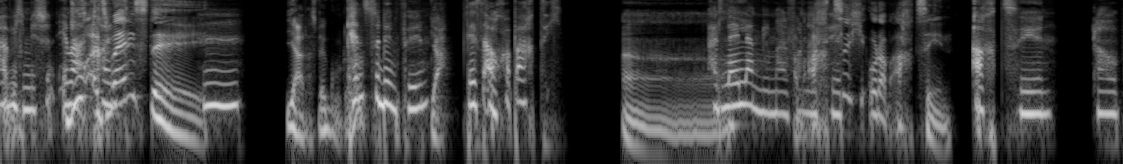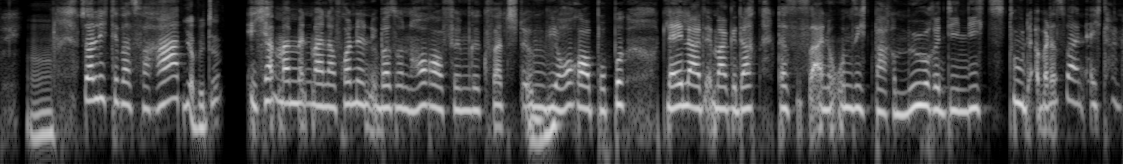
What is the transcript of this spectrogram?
Habe ich mir schon immer du als träumt. Wednesday! Hm, Ja, das wäre gut, oder? Kennst du den Film? Ja. Der ist auch ab 80. äh, Hat Leila mir mal ab von erzählt. 80 oder ab 18? 18, glaube ich. Äh, Soll ich dir was verraten? ja, bitte? Ich habe mal mit meiner Freundin über so einen Horrorfilm gequatscht, irgendwie Mhm. Horrorpuppe. Und Leila hat immer gedacht, das ist eine unsichtbare Möhre, die nichts tut. Aber das war ein echt ein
